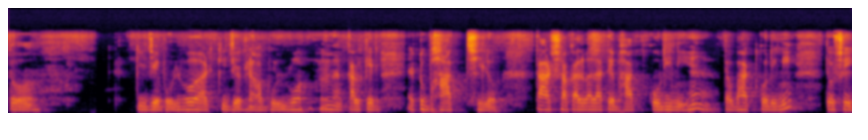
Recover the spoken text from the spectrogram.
তো কি যে বলব আর কি যে না বলব হ্যাঁ কালকের একটু ভাত ছিল। তার সকালবেলাতে ভাত করিনি হ্যাঁ তো ভাত করিনি। তো সেই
